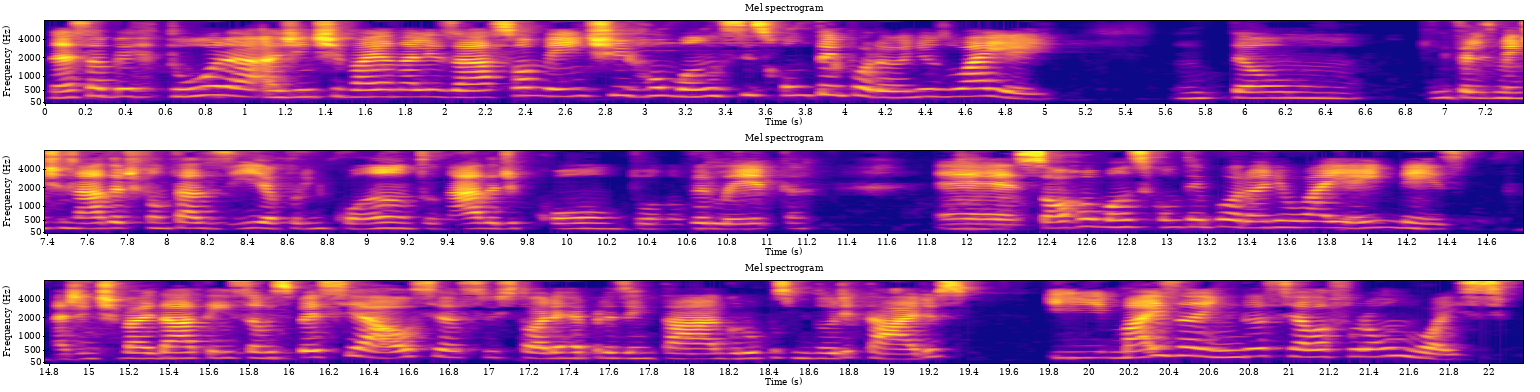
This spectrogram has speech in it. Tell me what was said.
Nessa abertura, a gente vai analisar somente romances contemporâneos YA. Então, infelizmente, nada de fantasia por enquanto, nada de conto ou noveleta. É só romance contemporâneo YA mesmo. A gente vai dar atenção especial se a sua história representar grupos minoritários e mais ainda se ela for on voice.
